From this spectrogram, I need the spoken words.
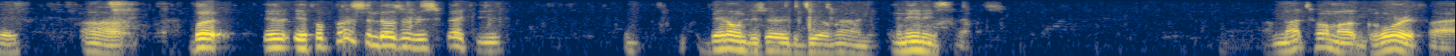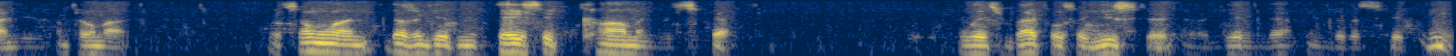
Okay. Uh, but if, if a person doesn't respect you, they don't deserve to be around you in any sense. I'm not talking about glorifying you. I'm talking about if someone doesn't give you basic common respect, which black folks are used to uh, getting that into the stick anyway.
